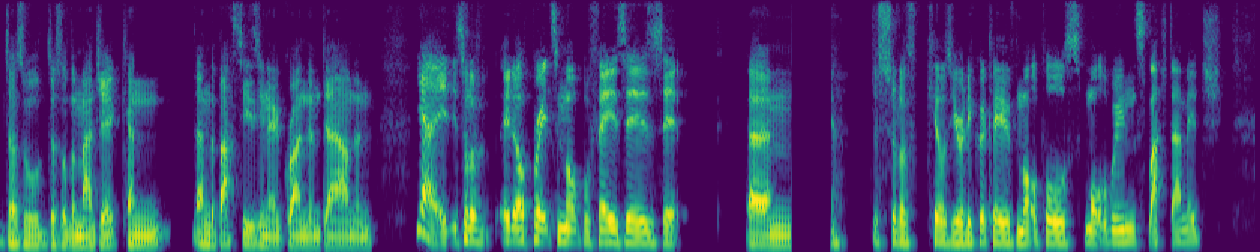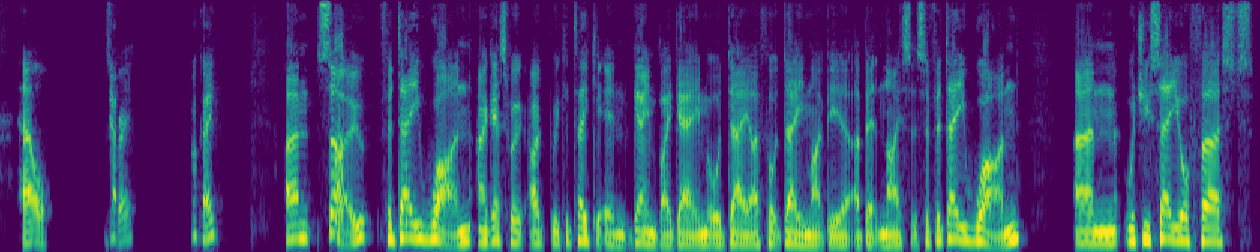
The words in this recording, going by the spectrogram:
does all does all the magic and and the basties you know grind them down. And yeah it, it sort of it operates in multiple phases. It um yeah just sort of kills you really quickly with multiples mortal wounds splash damage. Hell it's Yep. great. Okay. Um, so for day one, I guess we I, we could take it in game by game or day. I thought day might be a, a bit nicer. So for day one, um, would you say your first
